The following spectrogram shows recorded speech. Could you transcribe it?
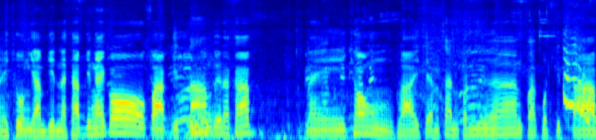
ในช่วงยามเย็นนะครับ ยังไงก็ฝากติดตามด้วยนะครับ ในช่องพลายแซมสั้นคนเมือง ฝากกดติดตาม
